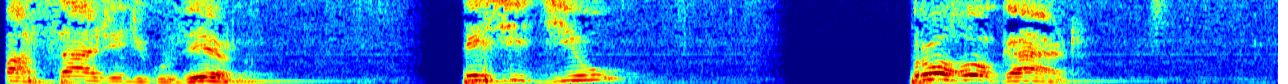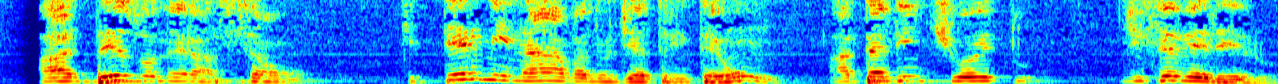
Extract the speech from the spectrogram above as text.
passagem de governo, decidiu prorrogar a desoneração que terminava no dia 31 até 28 de fevereiro.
